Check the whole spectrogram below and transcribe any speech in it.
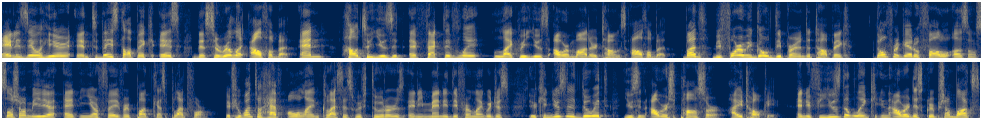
Eliseo here, and today's topic is the Cyrillic alphabet and how to use it effectively like we use our mother tongue's alphabet. But before we go deeper in the topic, don't forget to follow us on social media and in your favorite podcast platform. If you want to have online classes with tutors and in many different languages, you can usually do it using our sponsor, italki. And if you use the link in our description box,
